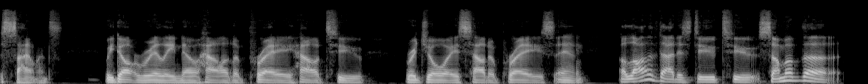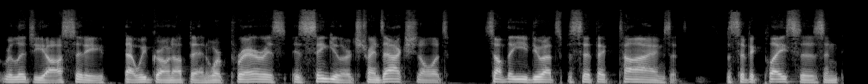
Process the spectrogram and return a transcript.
silence. We don't really know how to pray, how to rejoice, how to praise. And a lot of that is due to some of the religiosity that we've grown up in where prayer is, is singular, it's transactional, it's something you do at specific times, at specific places. And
